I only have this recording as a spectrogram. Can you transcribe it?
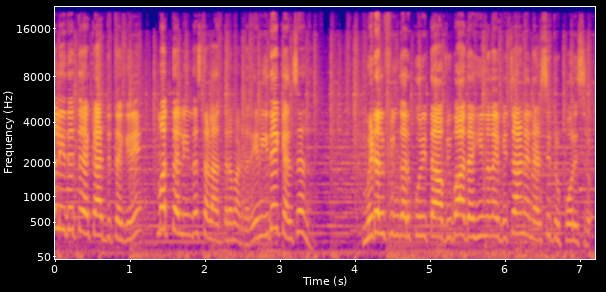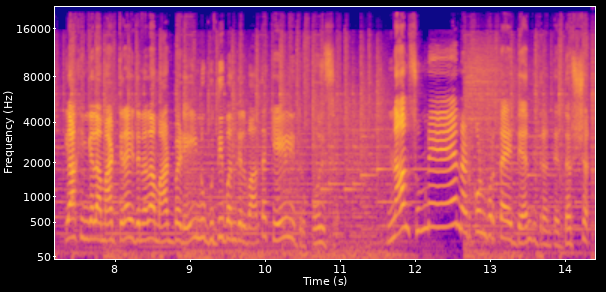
ಅಲ್ಲಿ ಇದೇ ತರ ಖ್ಯಾತಿ ತೆಗಿರಿ ಮತ್ತೆ ಅಲ್ಲಿಂದ ಸ್ಥಳಾಂತರ ಮಾಡ್ತಾರೆ. ಏನು ಇದೇ ಕೆಲಸನ? ಮಿಡಲ್ ಫಿಂಗರ್ ಕುರಿತ ವಿವಾದ ಹಿನ್ನೆಲೆ ವಿಚಾರಣೆ ನಡೆಸಿದ್ರು ಪೊಲೀಸರು. ಯಾಕೆ ಹಿಂಗೆಲ್ಲ ಮಾಡ್ತೀರಾ? ಇದನ್ನೆಲ್ಲ ಮಾಡಬೇಡಿ, ಇನ್ನೂ ಬುದ್ಧಿ ಬಂದಿಲ್ವಾ ಅಂತ ಕೇಳಿದ್ರು ಪೊಲೀಸರು. ನಾನು ಸುಮ್ಮನೆ ನಡ್ಕೊಂಡು ಬರ್ತಾ ಇದ್ದೆ ಅಂತಿದ್ರಂತೆ ದರ್ಶನ್.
